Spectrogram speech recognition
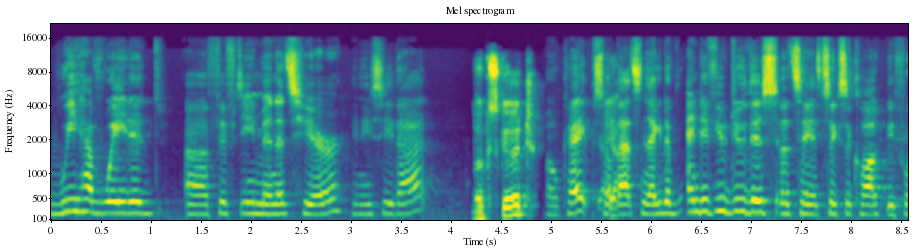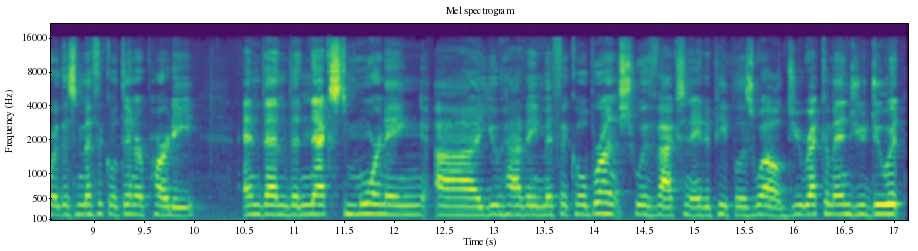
we have waited uh, 15 minutes here. Can you see that? Looks good. Okay, so yeah. that's negative. And if you do this, let's say at 6 o'clock before this mythical dinner party, and then the next morning uh, you have a mythical brunch with vaccinated people as well, do you recommend you do it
